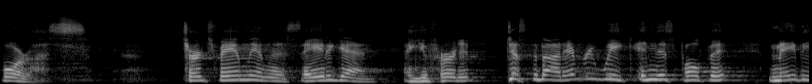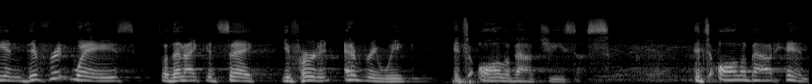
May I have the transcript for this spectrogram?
for us. Church family, I'm going to say it again, and you've heard it just about every week in this pulpit, maybe in different ways. So then I could say, You've heard it every week. It's all about Jesus, it's all about Him.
